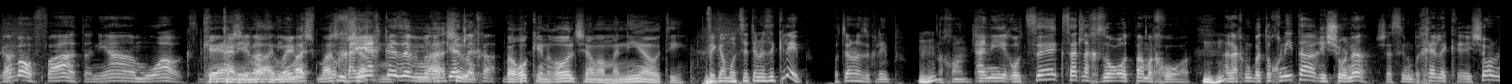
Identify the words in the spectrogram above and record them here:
גם בהופעה אתה נהיה מואר. כן, אני בשיר הזה. אני רואים? מש- אתה משהו מחייך שם- כזה ומרקד לך. ברוקנרול שם מניע אותי. וגם הוצאתם לזה קליפ. הוצאנו לזה קליפ. נכון? אני רוצה קצת לחזור עוד פעם אחורה. אנחנו בתוכנית הראשונה שעשינו בחלק ראשון,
